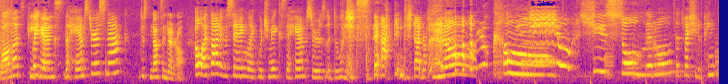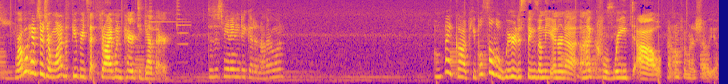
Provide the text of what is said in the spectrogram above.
Walnuts, pecans. Wait, the, the hamster a snack? Just nuts in general. Oh, I thought it was saying like which makes the hamsters a delicious snack in general. No. oh. She's so little. That's why she's a pinky. Robo hamsters are one of the few breeds that thrive when paired together. Does this mean I need to get another one? Oh my god, people sell the weirdest things on the internet. I'm like creeped out. I don't know if I want to show you.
